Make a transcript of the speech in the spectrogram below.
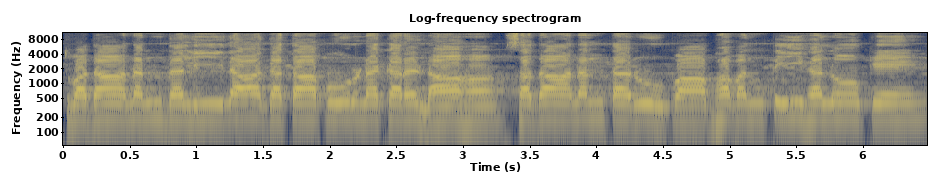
त्वदानन्दलीला गता पूर्णकर्णाः सदानन्तरूपा भवन्तीह लोके।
